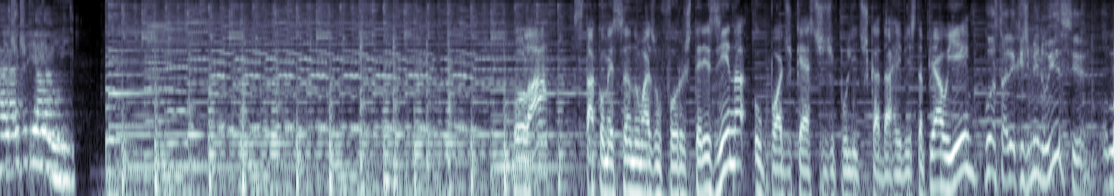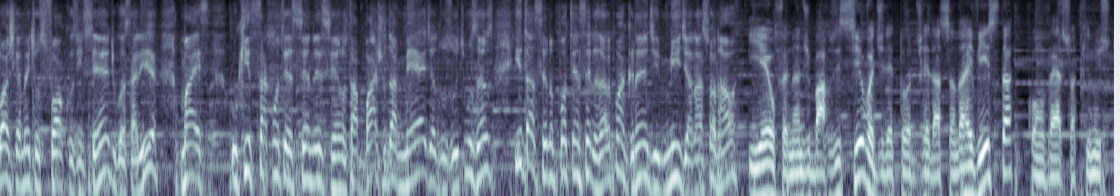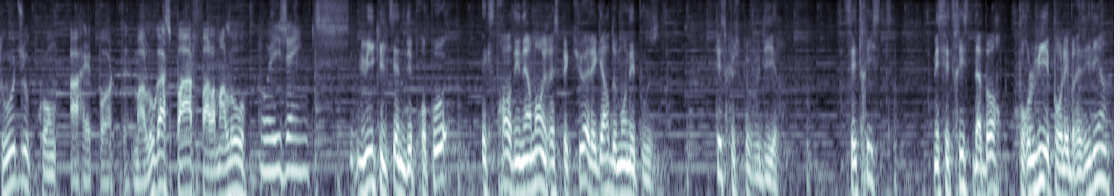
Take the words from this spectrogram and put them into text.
Rádio Piauí. Olá, está começando mais um Foro de Teresina, o podcast de política da revista Piauí. Gostaria que diminuísse, logicamente, os focos de incêndio, gostaria, mas o que está acontecendo esse ano está abaixo da média dos últimos anos e está sendo potencializado com a grande mídia nacional. E eu, Fernando de Barros e Silva, diretor de redação da revista, converso aqui no estúdio com a repórter Malu Gaspar. Fala, Malu. Oi, gente. Lui qu'il tienne des propos extraordinairement irrespectueux à l'égard de mon épouse. Qu'est-ce que je peux vous dire C'est triste. Mais c'est triste d'abord pour lui et pour les Brésiliens.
